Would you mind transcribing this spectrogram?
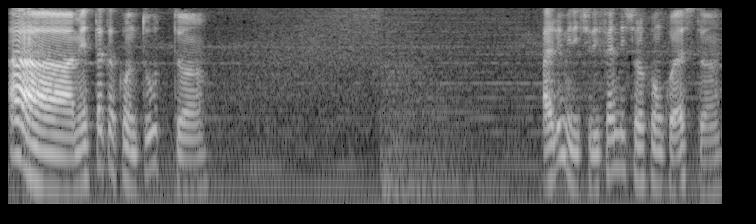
Ah, mi attacca con tutto. Ah, lui mi dice difendi solo con questo?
